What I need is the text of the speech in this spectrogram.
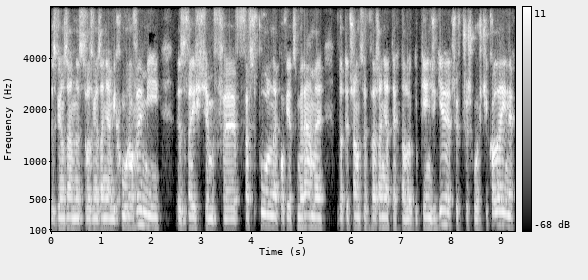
związane z rozwiązaniami chmurowymi, z wejściem w, we wspólne powiedzmy ramy dotyczące wdrażania technologii 5G, czy w przyszłości kolejnych,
